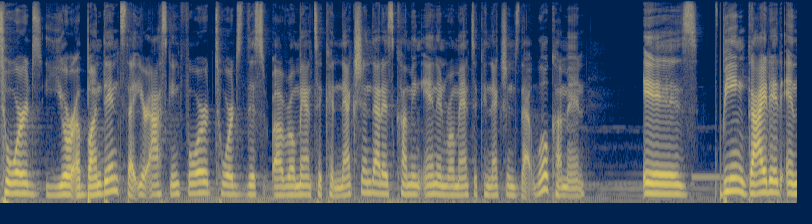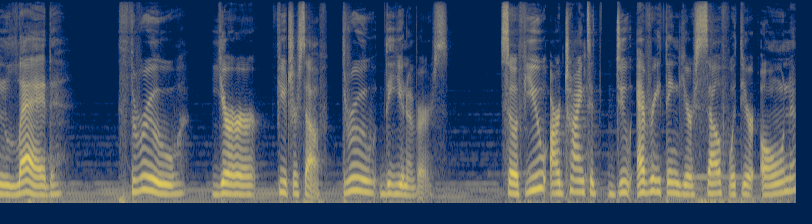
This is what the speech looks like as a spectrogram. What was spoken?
towards your abundance that you're asking for, towards this uh, romantic connection that is coming in and romantic connections that will come in, is being guided and led through your future self, through the universe. So if you are trying to do everything yourself with your own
